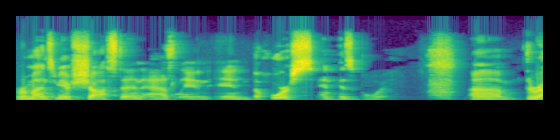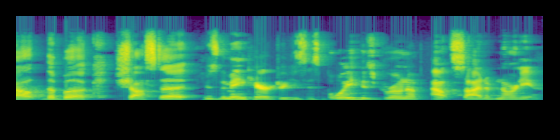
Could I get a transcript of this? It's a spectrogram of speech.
It reminds me of Shasta and Aslan in The Horse and His Boy. Um, throughout the book, Shasta, who's the main character, he's this boy who's grown up outside of Narnia.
